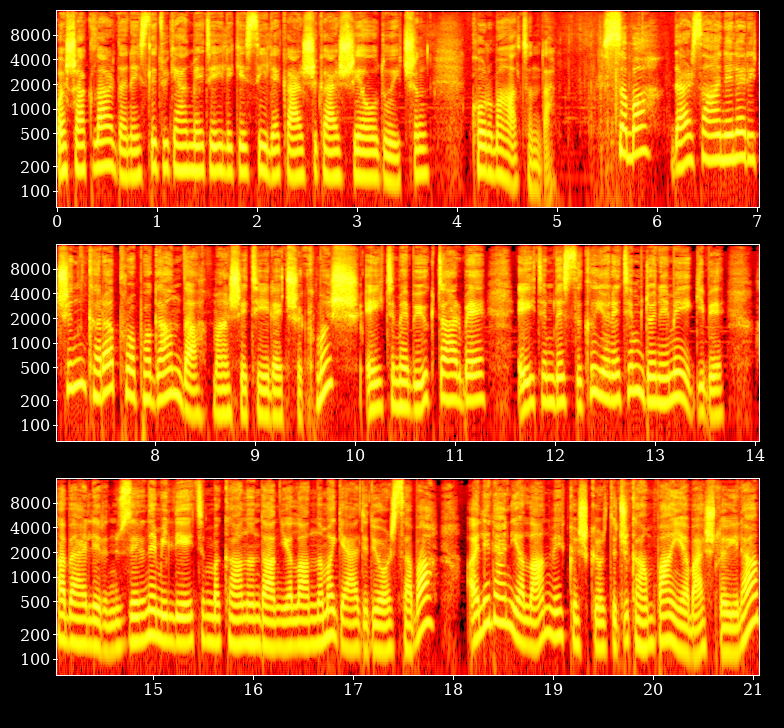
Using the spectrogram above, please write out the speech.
Vaşaklar da nesli tükenme tehlikesiyle karşı karşıya olduğu için koruma altında. Sabah dershaneler için kara propaganda manşetiyle çıkmış. Eğitime büyük darbe, eğitimde sıkı yönetim dönemi gibi haberlerin üzerine Milli Eğitim Bakanlığı'ndan yalanlama geldi diyor sabah. Alenen yalan ve kışkırtıcı kampanya başlığıyla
